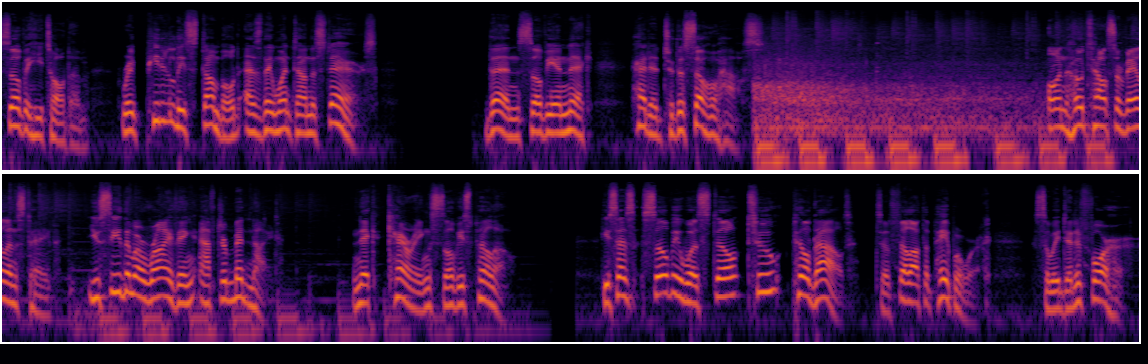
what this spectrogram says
Sylvie, he told them, repeatedly stumbled as they went down the stairs. Then Sylvie and Nick headed to the Soho house. On hotel surveillance tape, you see them arriving after midnight. Nick carrying Sylvie's pillow. He says Sylvie was still too pilled out to fill out the paperwork, so he did it for her.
